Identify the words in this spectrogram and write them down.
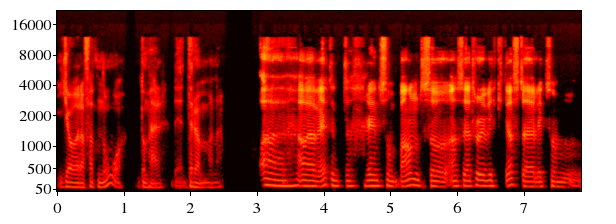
göra för att nå de här eh, drömmarna? Uh, ja, jag vet inte. Rent som band så, alltså jag tror det viktigaste är liksom,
